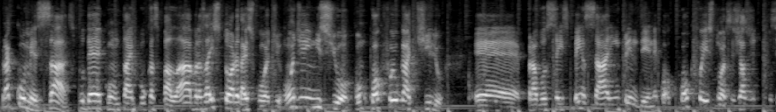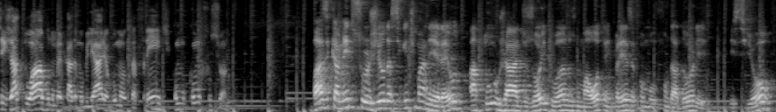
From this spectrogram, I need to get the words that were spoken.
para começar, se puder contar em poucas palavras a história da Scott, onde iniciou, como, qual foi o gatilho é, para vocês pensarem em empreender, né? Qual, qual que foi a história? Vocês já, vocês já atuavam no mercado imobiliário em alguma outra frente? Como, como funciona? Basicamente surgiu da seguinte maneira: eu atuo já há 18 anos numa outra empresa como fundador e, e CEO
